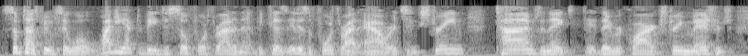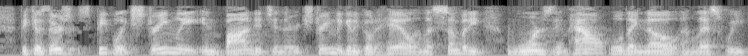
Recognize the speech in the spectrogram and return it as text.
sometimes people say, well, why do you have to be just so forthright in that? Because it is a forthright hour. It's extreme times and they, they require extreme measures because there's people extremely in bondage and they're extremely going to go to hell unless somebody warns them. How will they know unless we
